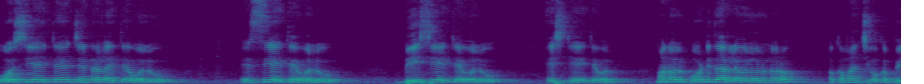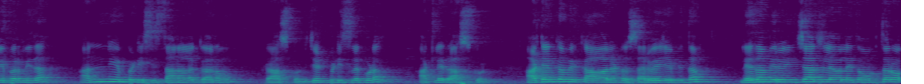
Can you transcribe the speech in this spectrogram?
ఓసీ అయితే జనరల్ అయితే ఒలు ఎస్సీ అయితే ఒలు బీసీ అయితే ఒలు ఎస్టీ అయితే ఒలు మన వాళ్ళు పోటీదారులు ఎవరు ఉన్నారో ఒక మంచి ఒక పేపర్ మీద అన్ని ఎంపీటీసీ స్థానాలకు గాను రాసుకోండి. జెడ్పీటీసీలకు కూడా అట్లే రాసుకోండి. అటెన్క మీరు కావాలంటే సర్వే చేపిద్దాం. లేదా మీరు ఇన్ఛార్జ్ లెవెల్ అయితే పంపుతారో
